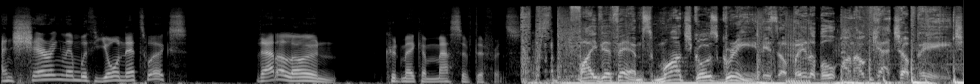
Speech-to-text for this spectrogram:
and sharing them with your networks, that alone could make a massive difference. 5FM's March Goes Green is available on our catch up page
